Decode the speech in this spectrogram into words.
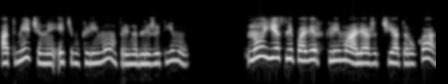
Отмеченный этим клеймом принадлежит ему. Но если поверх клейма ляжет чья-то рука,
